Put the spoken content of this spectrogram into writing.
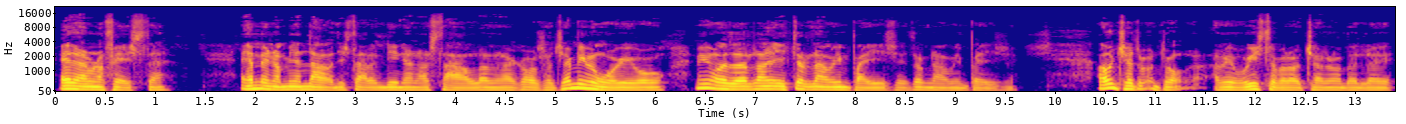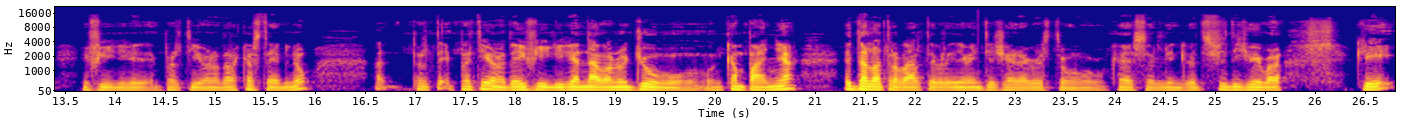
era una festa e a me non mi andava di stare lì nella stalla, nella cosa, cioè mi muovevo, mi muovevo e tornavo in paese, tornavo in paese. A un certo punto avevo visto però c'erano delle, i figli che partivano dal castello, partivano dei figli che andavano giù in campagna e dall'altra parte praticamente c'era questo Kesselring si diceva che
